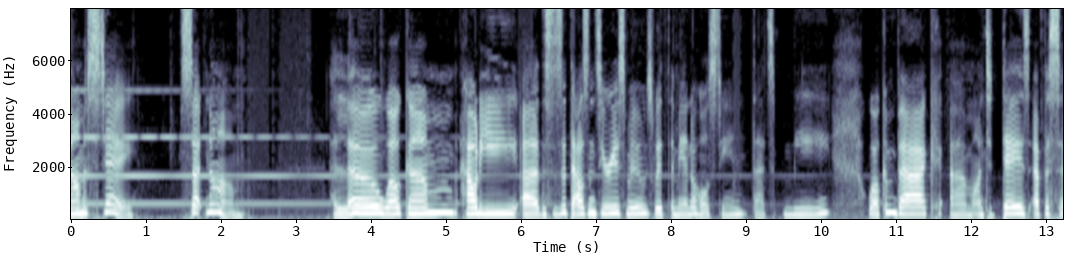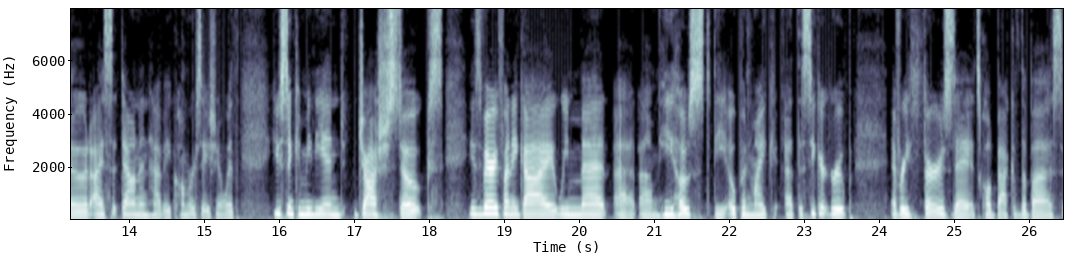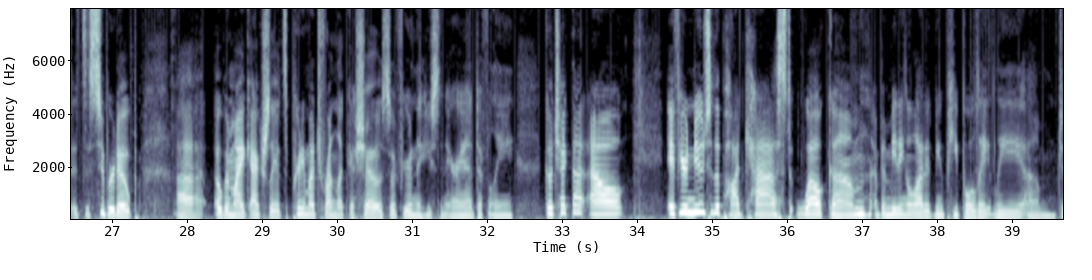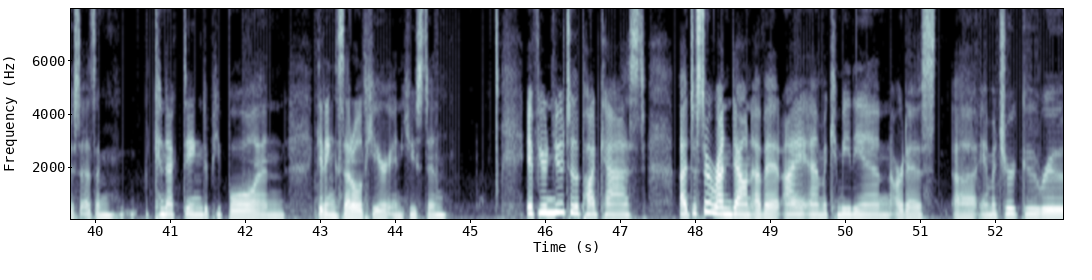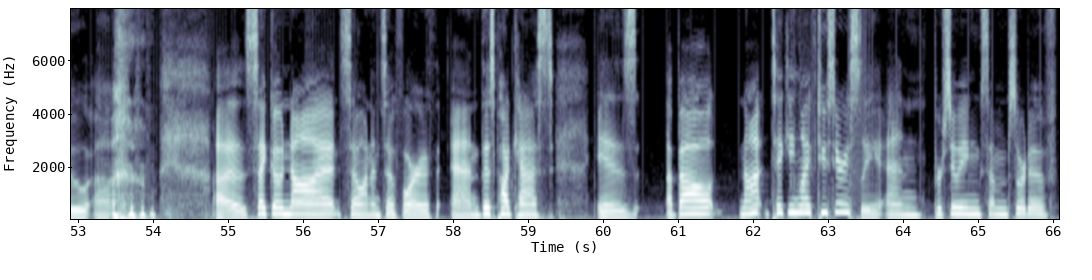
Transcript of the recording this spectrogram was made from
Namaste. Satnam. Hello, welcome. Howdy. Uh, this is A Thousand Serious Moves with Amanda Holstien. That's me. Welcome back. Um, on today's episode, I sit down and have a conversation with Houston comedian Josh Stokes. He's a very funny guy. We met at, um, he hosts the open mic at the Secret Group every Thursday. It's called Back of the Bus. It's a super dope uh, open mic. Actually, it's pretty much run like a show. So if you're in the Houston area, definitely go check that out. If you're new to the podcast, welcome. I've been meeting a lot of new people lately, um, just as I'm connecting to people and getting settled here in Houston. If you're new to the podcast, uh, just a rundown of it. I am a comedian, artist, uh, amateur guru, uh, uh, psychonaut, so on and so forth. And this podcast is about not taking life too seriously and pursuing some sort of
